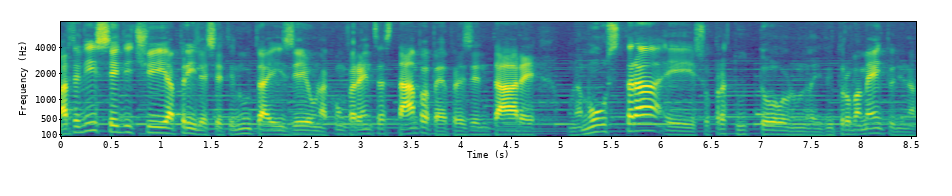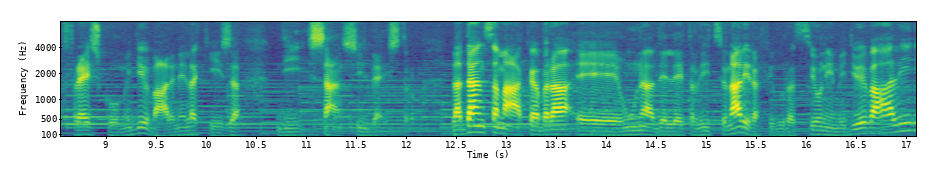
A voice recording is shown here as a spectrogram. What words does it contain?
Martedì 16 aprile si è tenuta a Iseo una conferenza stampa per presentare una mostra e soprattutto il ritrovamento di un affresco medievale nella chiesa di San Silvestro. La danza macabra è una delle tradizionali raffigurazioni medievali,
